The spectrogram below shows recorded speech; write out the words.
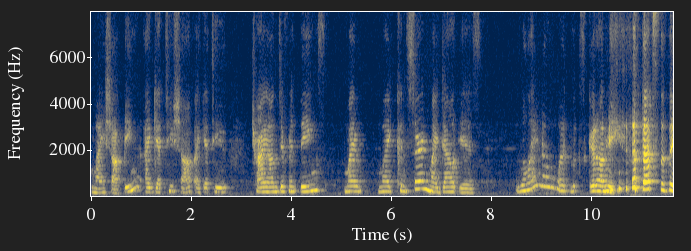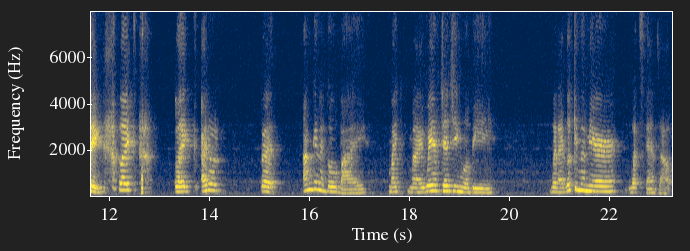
my shopping. I get to shop. I get to try on different things. My my concern, my doubt is will I know what looks good on me? That's the thing. Like like I don't but I'm gonna go by my my way of judging will be when I look in the mirror, what stands out?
